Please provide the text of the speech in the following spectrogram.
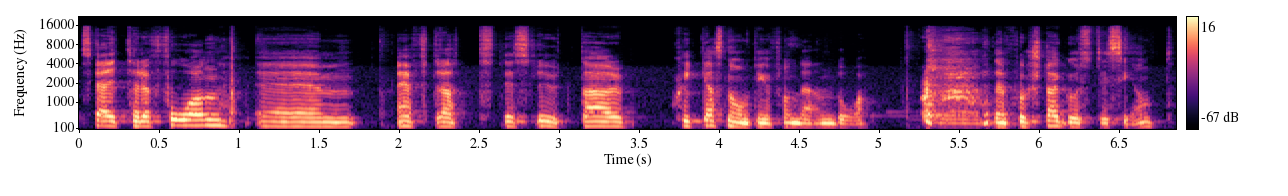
Sky-telefon ehm, efter att det slutar skickas någonting från den då den första augusti sent.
